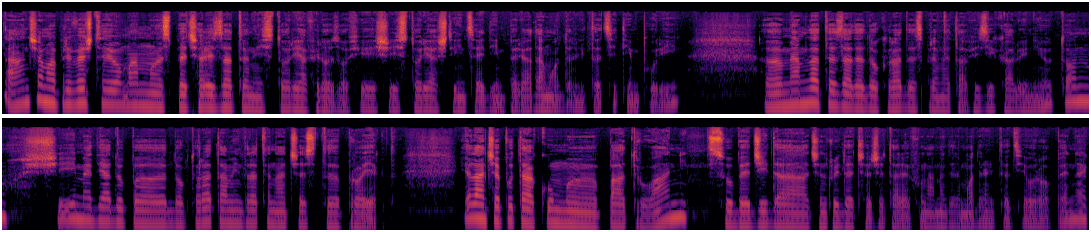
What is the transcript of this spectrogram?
Da, în ce mă privește, eu m-am specializat în istoria filozofiei și istoria științei din perioada modernității timpurii. Uh, mi-am dat teza de doctorat despre metafizica lui Newton și imediat după doctorat am intrat în acest uh, proiect. El a început acum uh, patru ani sub egida Centrului de Cercetare Fundamentele Modernității Europene,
